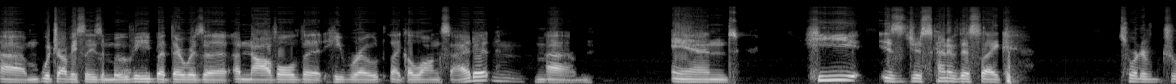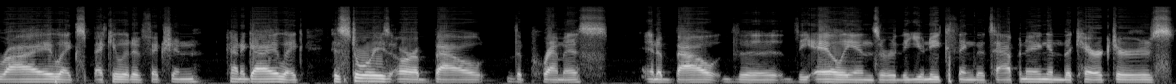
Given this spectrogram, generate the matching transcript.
um, which obviously is a movie, but there was a, a novel that he wrote like alongside it. Mm, um, and he is just kind of this like sort of dry like speculative fiction kind of guy. Like his stories are about the premise and about the the aliens or the unique thing that's happening and the characters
